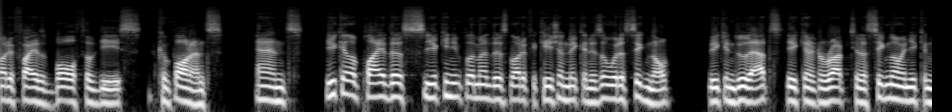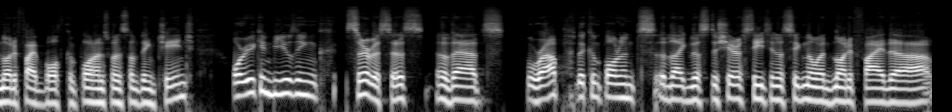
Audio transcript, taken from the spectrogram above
notifies both of these components and you can apply this you can implement this notification mechanism with a signal we can do that. You can wrap in a signal and you can notify both components when something change. Or you can be using services that wrap the components like this, the share state in a signal and notify the,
